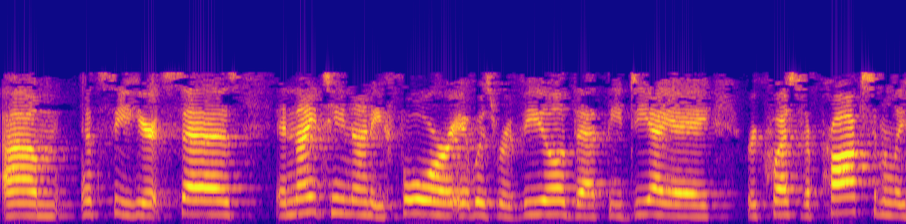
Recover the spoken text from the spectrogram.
Um, let's see here. It says in 1994, it was revealed that the DIA requested approximately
